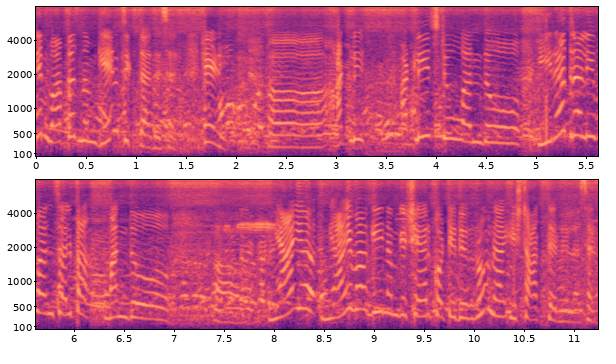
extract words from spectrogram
ಏನು ವಾಪಸ್ ನಮ್ಗೆ ಏನು ಸಿಗ್ತಾ ಇದೆ ಸರ್ ಹೇಳಿ. ಅಟ್ಲೀಸ್ಟ್ ಅಟ್ಲೀಸ್ಟು ಒಂದು, ಇರೋದ್ರಲ್ಲಿ ಒಂದು ಸ್ವಲ್ಪ ಒಂದು ನ್ಯಾಯ, ನ್ಯಾಯವಾಗಿ ನಮಗೆ ಶೇರ್ ಕೊಟ್ಟಿದ್ರು ನಾ ಇಷ್ಟ ಆಗ್ತಾ ಇರಲಿಲ್ಲ ಸರ್.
